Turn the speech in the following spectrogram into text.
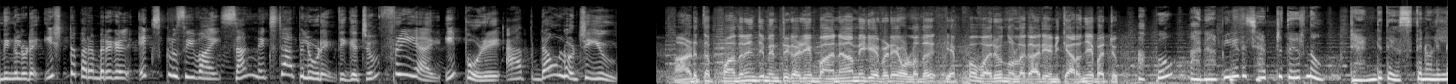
നിങ്ങളുടെ ഇഷ്ട പരമ്പരകൾ എക്സ്ക്ലൂസീവായി സൺ നെക്സ്റ്റ് ആപ്പിലൂടെ തികച്ചും ഫ്രീ ആയി ഇപ്പോഴേ ആപ്പ് ഡൗൺലോഡ് ചെയ്യൂ. അടുത്ത പതിനഞ്ച് മിനിറ്റ് കഴിയുമ്പോ അനാമിക എവിടെയുള്ളത് എപ്പോ വരും എന്നുള്ള കാര്യം എനിക്ക് അറിഞ്ഞേ പറ്റൂ. അപ്പോ അനാമികയുടെ ചാപ്റ്റർ തീർന്നു? രണ്ട് ദിവസത്തിനുള്ളിൽ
